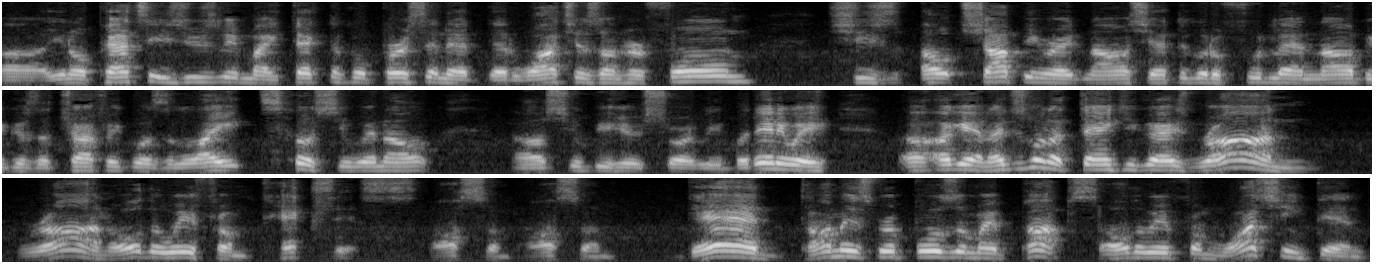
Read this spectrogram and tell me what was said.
uh, you know, Patsy is usually my technical person that, that watches on her phone. She's out shopping right now. She had to go to Foodland now because the traffic was light, so she went out. Uh, she'll be here shortly. But anyway, uh, again, I just want to thank you guys. Ron, Ron, all the way from Texas. Awesome, awesome. Dad, Thomas Rapozo, my pops, all the way from Washington.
